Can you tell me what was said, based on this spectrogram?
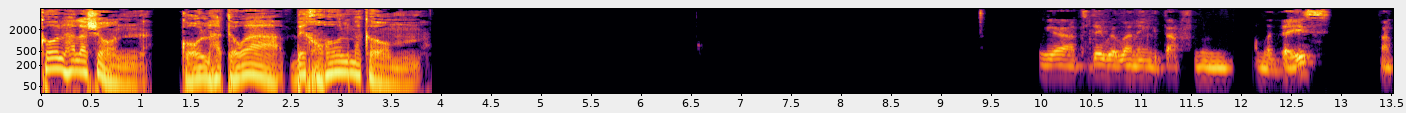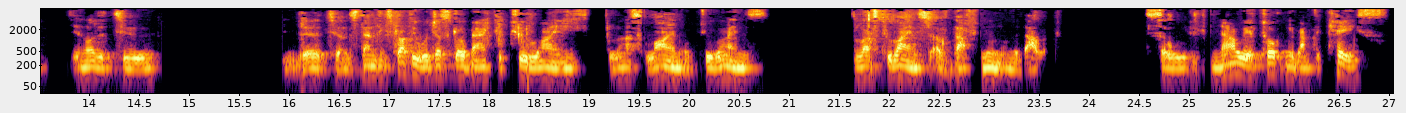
כל הלשון, כל התורה, בכל מקום. We are, today we're learning Daf Nun on the base. But in order to, the, to understand things properly, we'll just go back to two lines, the last line or two lines, the last two lines of Daf Nun on the Dalit. So now we are talking about the case,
